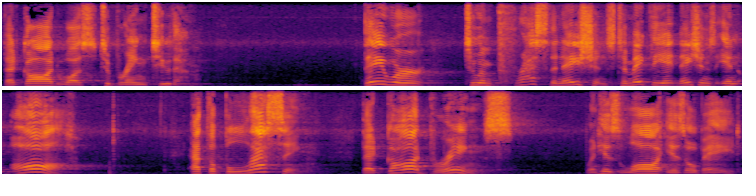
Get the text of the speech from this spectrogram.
that God was to bring to them. They were to impress the nations, to make the nations in awe at the blessing that God brings when his law is obeyed.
